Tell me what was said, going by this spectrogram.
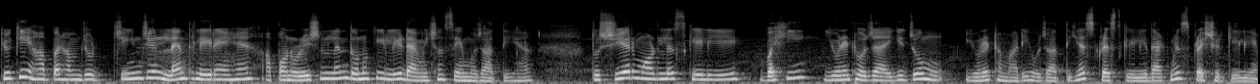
क्योंकि यहाँ पर हम जो चेंज इन लेंथ ले रहे हैं अपॉन ओरिजिनल लेंथ दोनों के लिए डायमेंशन सेम हो जाती है। तो शेयर मॉडल्स के लिए वही यूनिट हो जाएगी जो यूनिट हमारी हो जाती है स्ट्रेस के लिए दैट मीन्स प्रेशर के लिए।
